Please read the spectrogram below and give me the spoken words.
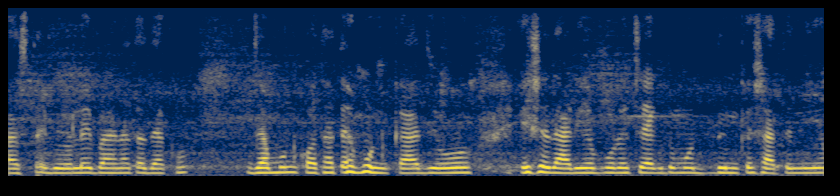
রাস্তায় বেরোলেই বায়নাটা দেখো, যেমন কথা তেমন কাজ। ও এসে দাঁড়িয়ে পড়েছে একদম ওর দিনকে সাথে নিয়ে।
